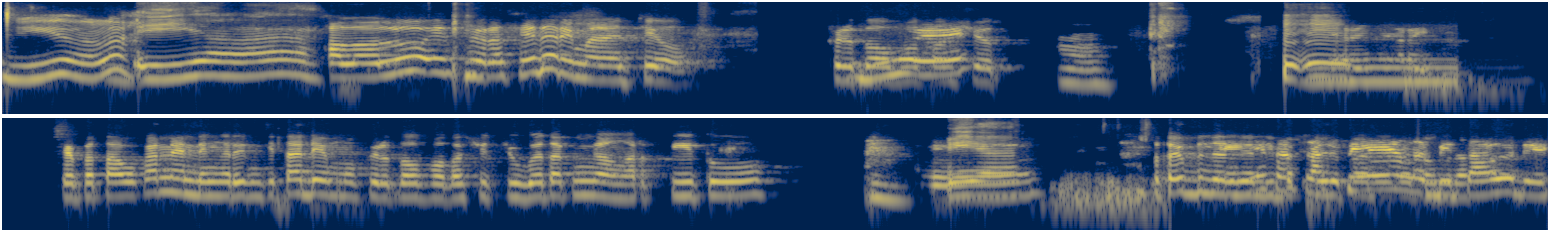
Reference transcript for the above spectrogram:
iyalah Iya. Kalau lu inspirasinya dari mana Cil? Virtual Gue. photoshoot. Hmm. Cari-cari. Siapa tahu kan yang dengerin kita ada yang mau virtual photoshoot juga tapi nggak ngerti tuh. Iya. Tapi bener Sakti yang lebih tahu deh.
